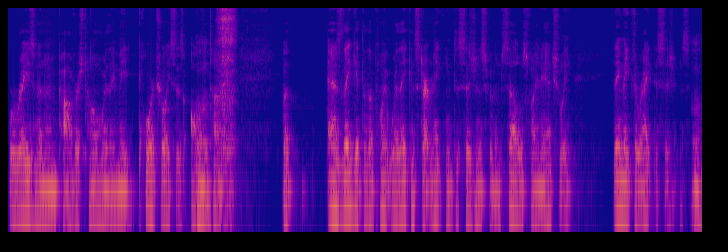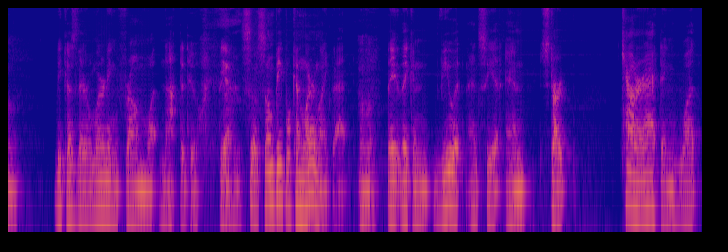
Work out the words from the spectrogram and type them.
were raised in an impoverished home where they made poor choices all Mm-hmm. the time, but as they get to the point where they can start making decisions for themselves financially, they make the right decisions Mm-hmm. Because they're learning from what not to do. Yeah. so some people can learn like that. Mm-hmm. They they can view it and see it and start counteracting what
